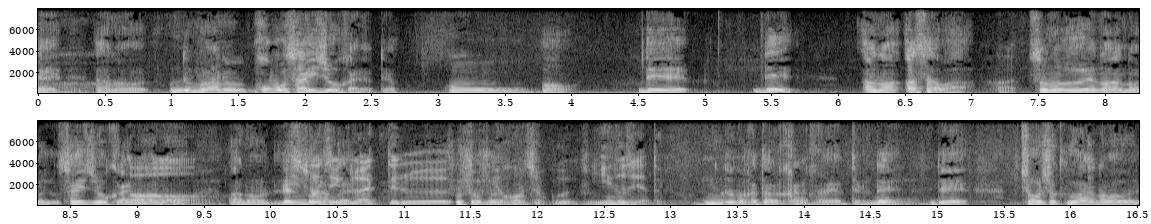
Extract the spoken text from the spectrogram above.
えあのでもあのほぼ最上階だったよ。うん、でであの朝は、はい、その上のあの最上階のあのあのレストランがインド人がやってるそうそうそう。日本食インド人やったっけ？インドの方がかなんかがやってるね、うん、で朝食はあの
